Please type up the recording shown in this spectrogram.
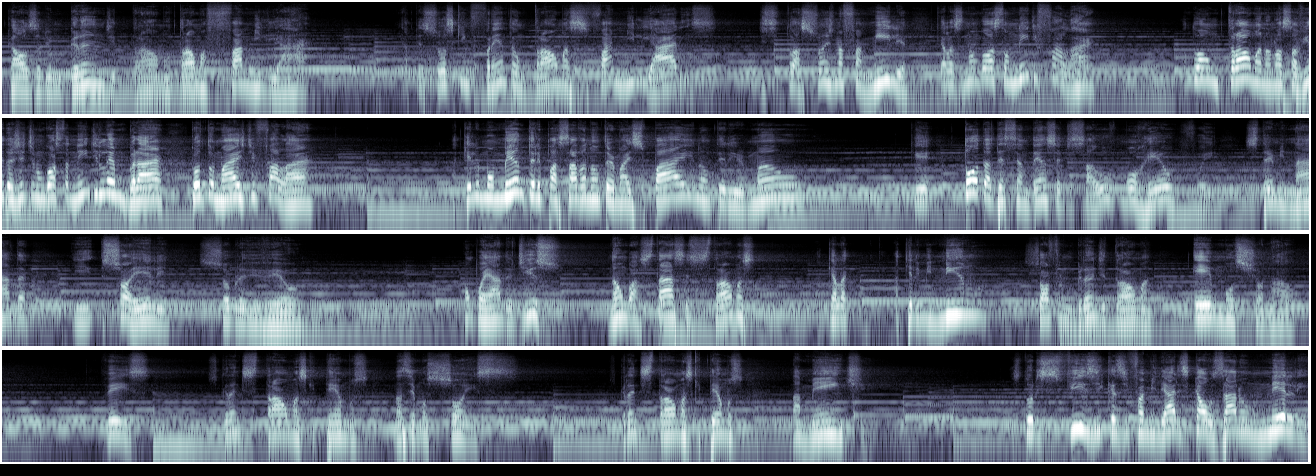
e causa-lhe um grande trauma, um trauma familiar. E há pessoas que enfrentam traumas familiares, de situações na família que elas não gostam nem de falar quando há um trauma na nossa vida, a gente não gosta nem de lembrar, quanto mais de falar. Naquele momento ele passava a não ter mais pai, não ter irmão, porque toda a descendência de Saul morreu, foi exterminada e só ele sobreviveu. Acompanhado disso, não bastasse esses traumas, aquela, aquele menino sofre um grande trauma emocional. Talvez os grandes traumas que temos nas emoções, os grandes traumas que temos na mente, as dores físicas e familiares causaram nele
